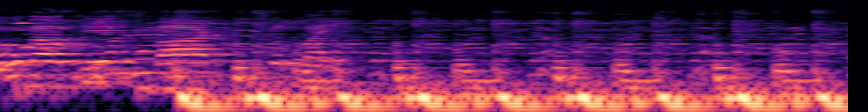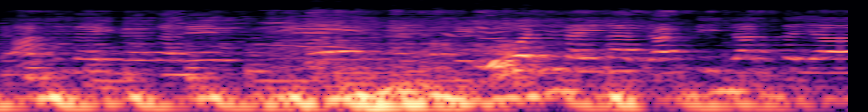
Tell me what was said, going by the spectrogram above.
गोगावची स्पाट सुनवाई आरतीताई खेळत आहे. उर्वशीताईला जास्तीत जास्त या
